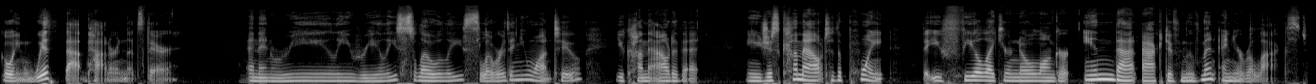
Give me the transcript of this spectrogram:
going with that pattern that's there. And then really, really slowly, slower than you want to, you come out of it. And you just come out to the point that you feel like you're no longer in that active movement and you're relaxed.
